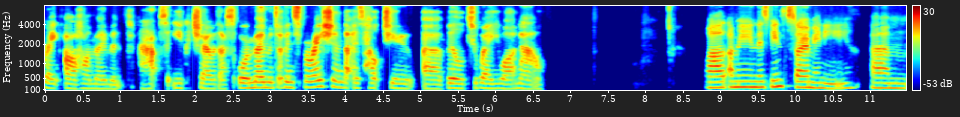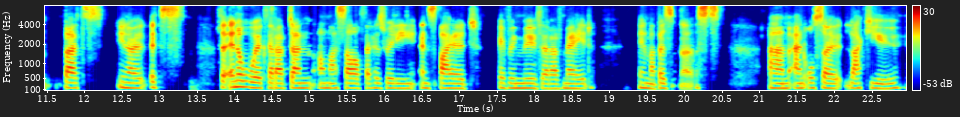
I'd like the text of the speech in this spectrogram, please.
great aha moment perhaps that you could share with us or a moment of inspiration that has helped you uh, build to where you are now? Well i mean there's been so many um, but you know it's the inner work that i've done on myself that has really inspired every move that i've made in my business. Um, and also like you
